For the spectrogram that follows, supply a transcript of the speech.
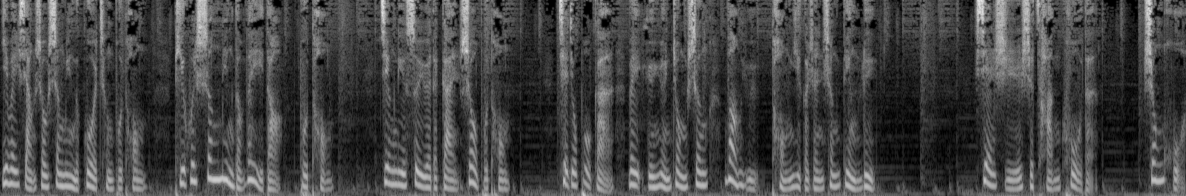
因为享受生命的过程不同，体会生命的味道不同，经历岁月的感受不同。且就不敢为芸芸众生妄语同一个人生定律。现实是残酷的，生活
